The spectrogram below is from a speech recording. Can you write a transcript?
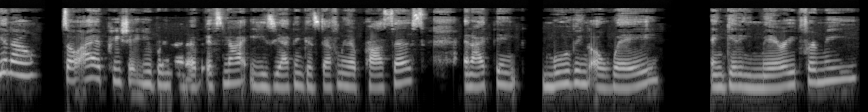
you know, so I appreciate you bringing that up. It's not easy. I think it's definitely a process. And I think moving away and getting married for me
